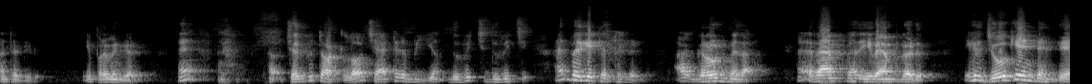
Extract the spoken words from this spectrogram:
అంటాడు వీడు. ఈ ప్రవీణ్ గారు? చెరుకు తోటలో చేటడ బియ్యం దువ్విచ్చి దువ్విచ్చి అని పరిగెట్టేస్తాడు ఆ గ్రౌండ్ మీద. ర్యాంప్ మీద ఈ ర్యాంప్ గాడు. ఇక్కడ జోక్ ఏంటంటే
